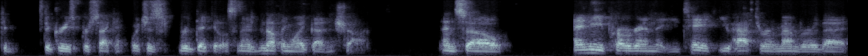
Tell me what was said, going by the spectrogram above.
de- degrees per second, which is ridiculous. And there's nothing like that in shot. And so, any program that you take, you have to remember that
